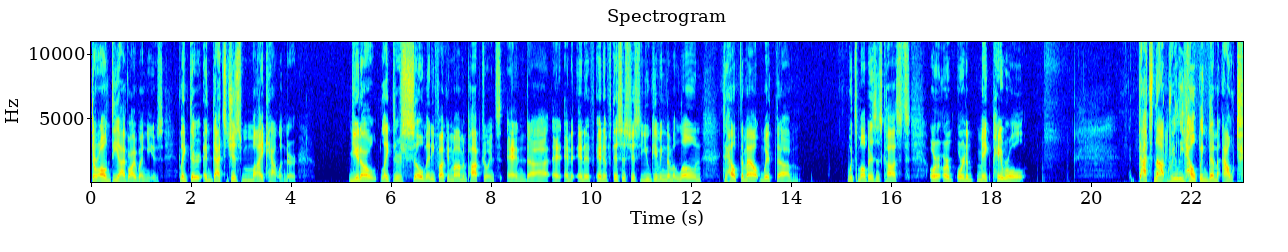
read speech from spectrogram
They're all DIY venues. Like they're, and that's just my calendar. You know, like there's so many fucking mom and pop joints, and uh, and and if and if this is just you giving them a loan to help them out with um, with small business costs or, or, or to make payroll, that's not really helping them out.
